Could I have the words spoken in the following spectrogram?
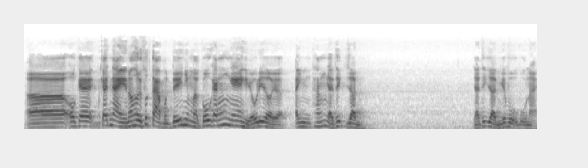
Uh, ok cái này nó hơi phức tạp một tí nhưng mà cố gắng nghe hiểu đi rồi anh thắng giải thích dần. Giải thích dần cái vụ vụ này.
